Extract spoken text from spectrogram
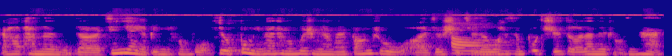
然后他们的经验也比你丰富，就不明白他们为什么要来帮助我，就是觉得我好像不值得的那种心态。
